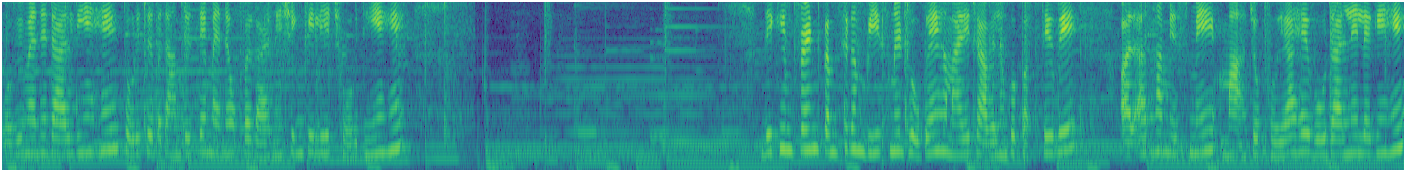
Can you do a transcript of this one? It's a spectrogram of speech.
वो भी मैंने डाल दिए हैं। थोड़े से बादाम पिस्ते मैंने ऊपर गार्निशिंग के लिए छोड़ दिए हैं। देखिए फ्रेंड कम से कम 20 मिनट हो गए हमारे चावलों को पकते हुए और अब हम इसमें माँ, जो खोया है, वो डालने लगे हैं।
